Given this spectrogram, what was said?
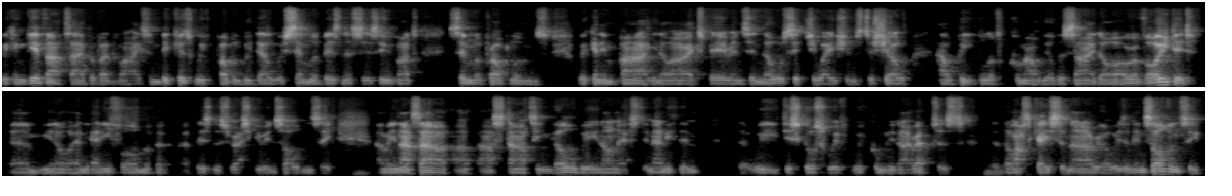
we can give that type of advice and because we've probably dealt with similar businesses who've had similar problems we can impart you know our experience in those situations to show how people have come out the other side or, or avoided um, you know any, any form of a, a, business rescue insolvency i mean that's our, our, our starting goal being honest in anything that we discuss with, with company directors. The last case scenario is an insolvency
